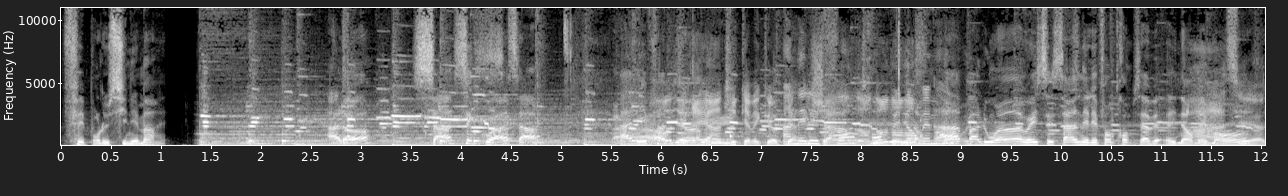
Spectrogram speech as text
fait pour le cinéma. Ouais. Alors Ça, c'est quoi ça? Allez, Ah, on Fabien. dirait un truc avec euh, Pierre Un Richard. éléphant Non, trempe non, non, non. énormément. Ah, pas loin, oui, c'est ça, un éléphant trompe ça énormément. Ah, c'est, euh,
